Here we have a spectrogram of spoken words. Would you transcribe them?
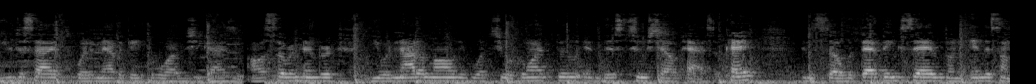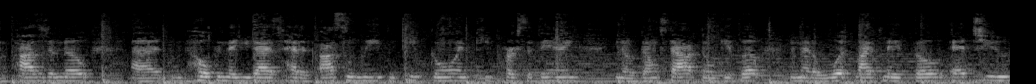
You decide where to navigate the waters, you guys. And also remember, you are not alone in what you are going through and this too shall pass, okay? And so with that being said, we're going to end this on a positive note. Uh, hoping that you guys had an awesome week and keep going, keep persevering. You know, don't stop, don't give up. No matter what life may throw at you,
